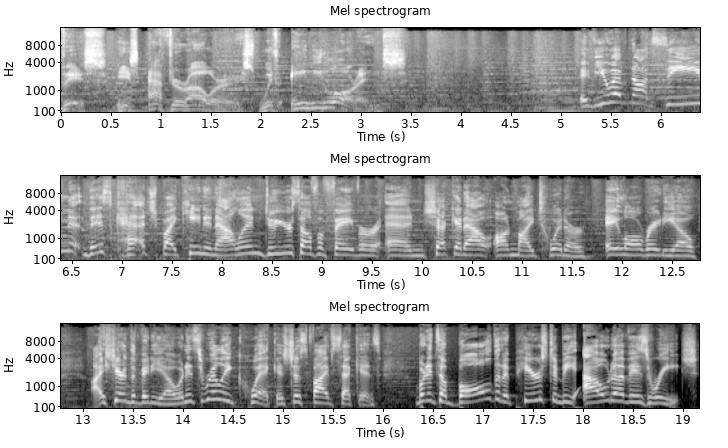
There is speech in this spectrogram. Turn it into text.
This is After Hours with Amy Lawrence. If you have not seen this catch by Keenan Allen, do yourself a favor and check it out on my Twitter, A Law Radio. I shared the video and it's really quick. It's just five seconds, but it's a ball that appears to be out of his reach.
